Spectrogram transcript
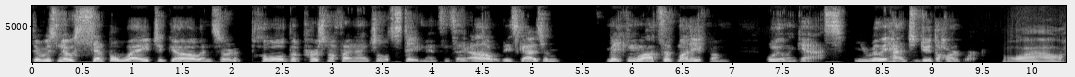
there was no simple way to go and sort of pull the personal financial statements and say, oh, these guys are making lots of money from oil and gas. You really had to do the hard work. Wow.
